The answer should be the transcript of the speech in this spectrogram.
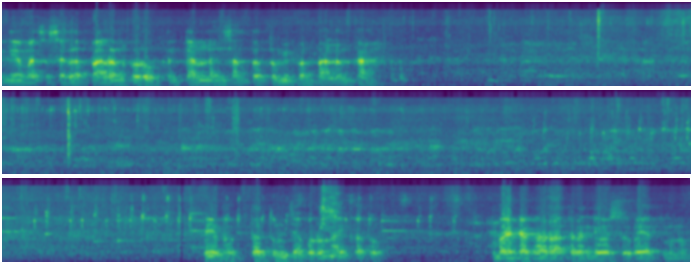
नियमाचं सगळं पालन करू आणि त्यांनाही सांगतो तुम्ही पण पालन करा. ते फक्त तुमच्याकडून ऐकतो. बैठका रात्रंदिवस सुरू आहेत म्हणून.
